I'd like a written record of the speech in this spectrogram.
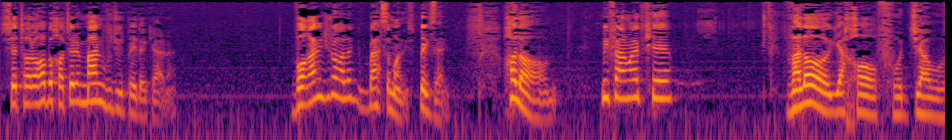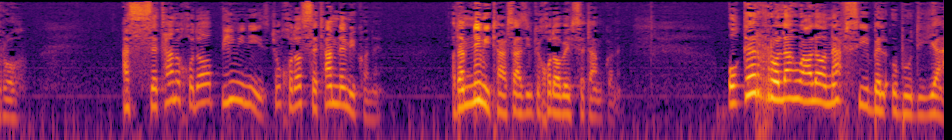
ستاره ها به خاطر من وجود پیدا کردن. واقعا اینجور حالا بحث ما نیست. بگذاریم. حالا میفرماید که ولا یخاف و جورو از ستم خدا بیمی نیست چون خدا ستم نمی‌کنه. آدم نمیترسه از اینکه خدا بهش ستم کنه. اقر له علی نفسی بالعبودیه.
